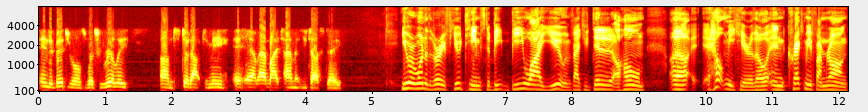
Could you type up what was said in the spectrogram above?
individuals, which really um, stood out to me at, at my time at Utah State. You were one of the very few teams to beat BYU. In fact, you did it at home. Uh, help me here, though, and correct me if I'm wrong.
